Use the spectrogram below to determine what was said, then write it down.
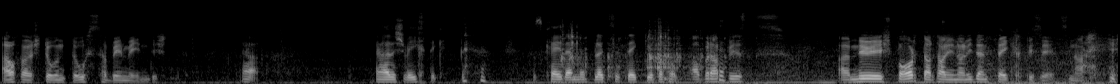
Auch eine Stunde draußen bin mindestens. Ja, das ist wichtig. Das geht einem nicht plötzlich Decke über Kopf. Aber etwas, eine neue Sportart habe ich noch nicht entdeckt bis jetzt. Nein.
